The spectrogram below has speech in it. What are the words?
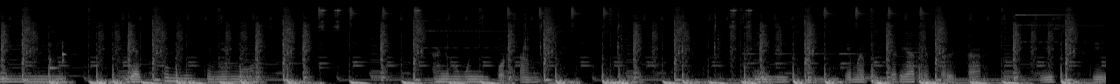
Y, y aquí también tenemos algo muy importante y que me gustaría resaltar es que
